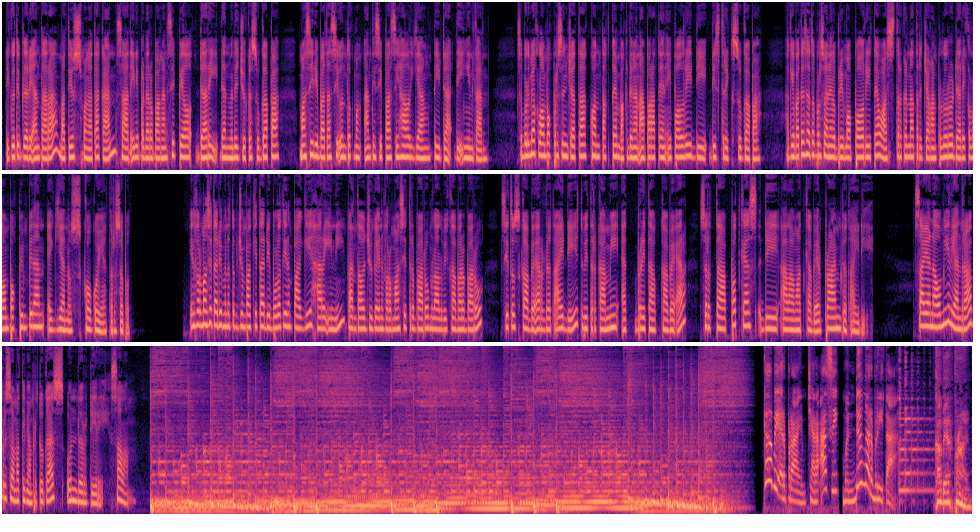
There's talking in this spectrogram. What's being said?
Dikutip dari Antara, Matius mengatakan saat ini penerbangan sipil dari dan menuju ke Sugapa masih dibatasi untuk mengantisipasi hal yang tidak diinginkan. Sebelumnya kelompok bersenjata kontak tembak dengan aparat TNI Polri di distrik Sugapa. Akibatnya satu personil Brimo Polri tewas terkena terjangan peluru dari kelompok pimpinan Egyanus Kogoya tersebut. Informasi tadi menutup jumpa kita di Buletin Pagi hari ini. Pantau juga informasi terbaru melalui kabar baru, situs kbr.id, Twitter kami at berita KBR, serta podcast di alamat kbrprime.id. Saya Naomi Liandra bersama tim yang bertugas undur diri. Salam. KBR Prime, cara asik mendengar berita. KBR Prime,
